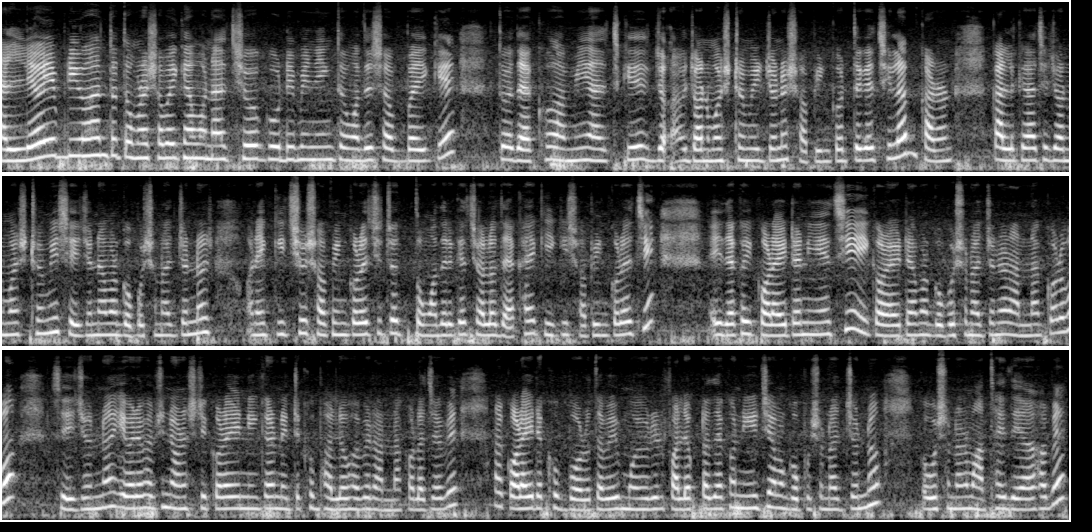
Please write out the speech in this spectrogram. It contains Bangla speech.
হ্যালো এভরিওয়ান, তো তোমরা সবাই কেমন আছো? গুড ইভিনিং তোমাদের সবাইকে। তো দেখো, আমি আজকে জন্মাষ্টমীর জন্য শপিং করতে গেছিলাম, কারণ কালকে আছে জন্মাষ্টমী, সেই জন্য আমার গোপোষণার জন্য অনেক কিছু শপিং করেছি। তো তোমাদেরকে চলো দেখায় কি কি শপিং করেছি। এই দেখো, এই কড়াইটা নিয়েছি, এই কড়াইটা আমার গোপোষণার জন্য রান্না করব। সেই জন্য এবারে ভাবছি ননস্টিক কড়াই নিই, কারণ এটা খুব ভালোভাবে রান্না করা যাবে। আর কড়াইটা খুব বড়, তবে ময়ূরের পালকটা দেখো, নিয়েছি আমার গোপোষণার জন্য। গোপোষণার মাথায় দেওয়া হবে।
